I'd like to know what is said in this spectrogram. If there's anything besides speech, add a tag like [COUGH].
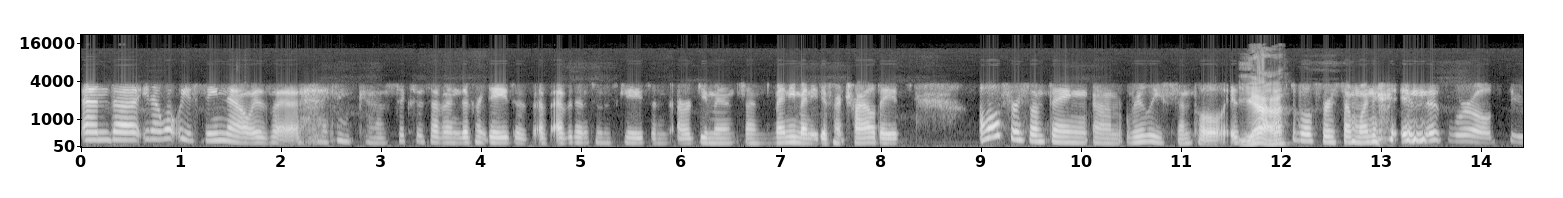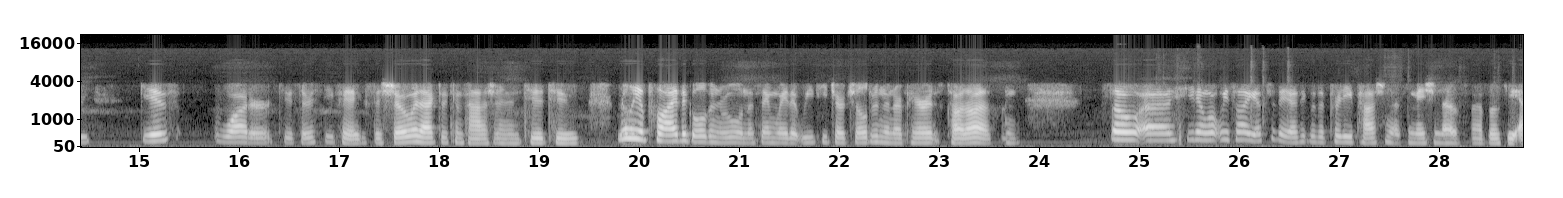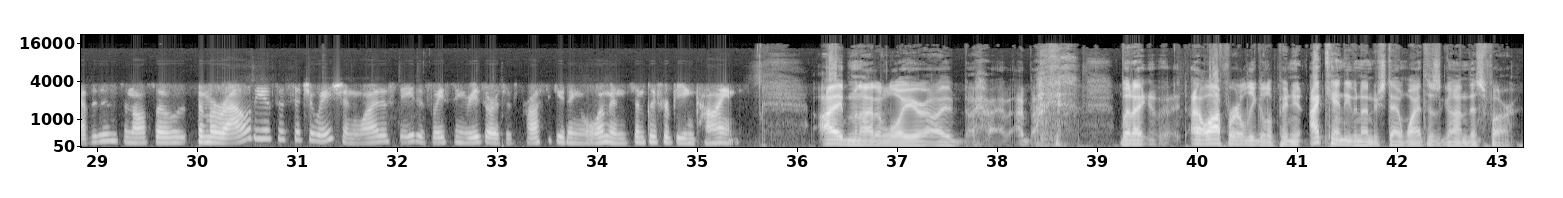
And uh, you know what we've seen now is, uh, I think, uh, six or seven different days of, of evidence in this case, and arguments, and many, many different trial dates, all for something um, really simple. Is Yeah. it possible for someone [LAUGHS] in this world to give water to thirsty pigs to show an act of compassion and to to really apply the golden rule in the same way that we teach our children and our parents taught us and so uh, you know what we saw yesterday i think was a pretty passionate summation of uh, both the evidence and also the morality of the situation why the state is wasting resources prosecuting a woman simply for being kind I'm not a lawyer, I, I, I, [LAUGHS] but I, I'll offer a legal opinion. I can't even understand why this has gone this far.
